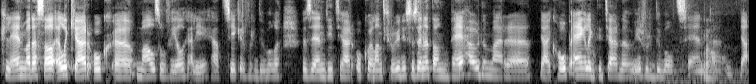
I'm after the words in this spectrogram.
klein. Maar dat zal elk jaar ook maal zoveel. Allee, gaat zeker verdubbelen. We zijn dit jaar ook wel aan het groeien, dus we zijn het aan het bijhouden. Maar ja, ik hoop eigenlijk dit jaar dat we weer verdubbeld zijn. Ja.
